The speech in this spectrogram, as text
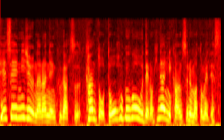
平成27年9月関東東北豪雨での避難に関するまとめです。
